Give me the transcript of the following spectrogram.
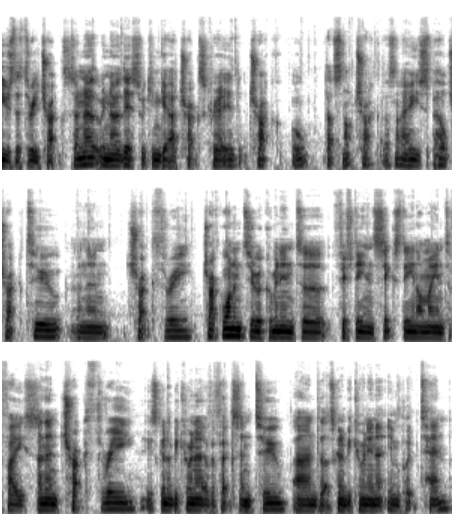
use the three tracks. So now that we know this, we can get our tracks created. Track, oh, that's not track, that's not how you spell. Track 2 and then track 3. Track 1 and 2 are coming into 15 and 16 on my interface and then track 3 is going to be coming out of effects n 2 and that's going to be coming in at input 10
